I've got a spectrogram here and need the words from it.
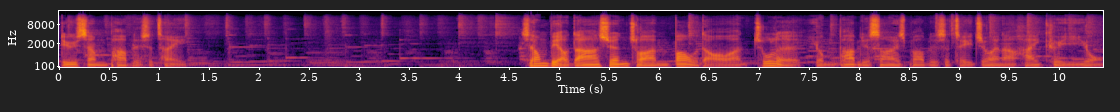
do some publicity。想表达宣传报道啊，除了用 publicize publicity 之外呢，还可以用，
